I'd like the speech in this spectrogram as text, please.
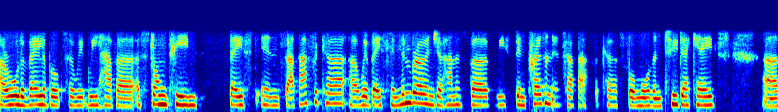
are all available. So we, we have a, a strong team based in South Africa. Uh, we're based in Linbro in Johannesburg. We've been present in South Africa for more than two decades, uh,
